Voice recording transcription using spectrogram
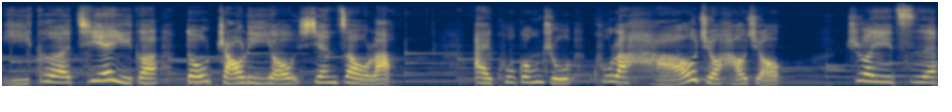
一个接一个都找理由先走了，爱哭公主哭了好久好久。这一次，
